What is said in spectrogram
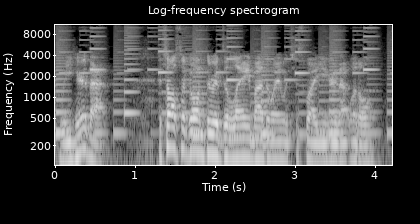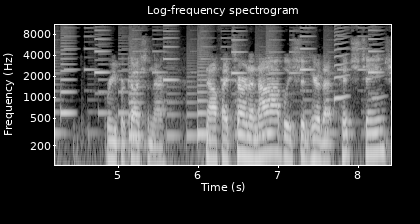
we hear that. It's also going through a delay, by the way, which is why you hear that little repercussion there. Now, if I turn a knob, we should hear that pitch change.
